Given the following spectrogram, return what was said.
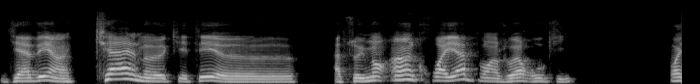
il y avait un calme qui était absolument incroyable pour un joueur rookie. Ouais,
